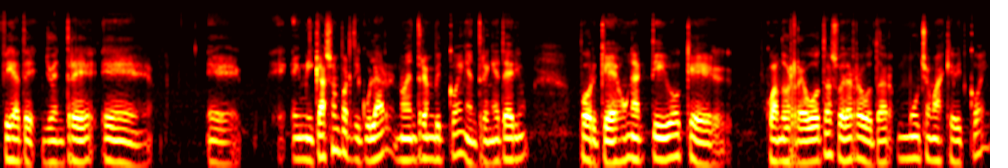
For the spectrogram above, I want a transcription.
fíjate, yo entré eh, eh, en mi caso en particular, no entré en Bitcoin, entré en Ethereum, porque es un activo que cuando rebota suele rebotar mucho más que Bitcoin.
